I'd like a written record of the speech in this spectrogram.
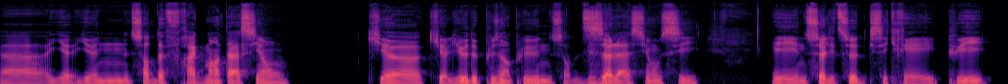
euh, il, y a, une sorte de fragmentation qui a, qui lieu de plus en plus, une sorte d'isolation aussi, et une solitude qui s'est créée. Puis,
